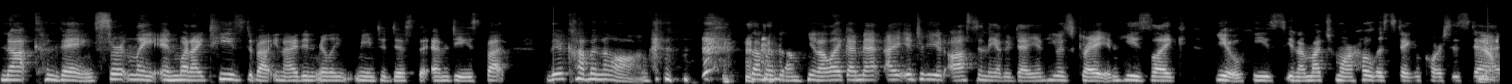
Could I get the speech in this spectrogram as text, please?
not conveying? Certainly, and what I teased about, you know, I didn't really mean to diss the MDs, but they're coming along. Some of them, you know, like I met, I interviewed Austin the other day and he was great. And he's like you, he's, you know, much more holistic. Of course, his dad, yeah.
